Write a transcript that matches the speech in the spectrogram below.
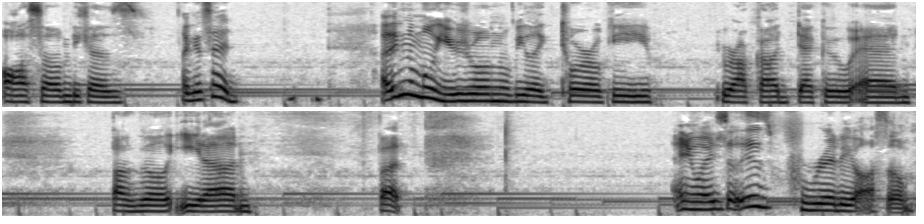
awesome because, like I said, I think the more usual one would be like Todoroki, Uraka, Deku, and Bakugo, Iida, and, but anyway, so it is pretty awesome.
